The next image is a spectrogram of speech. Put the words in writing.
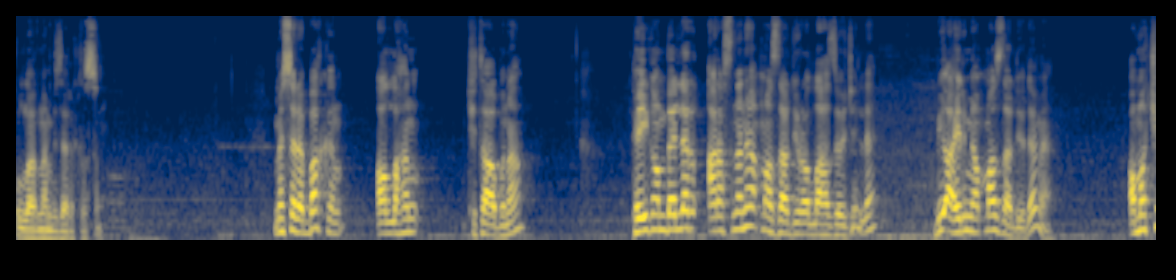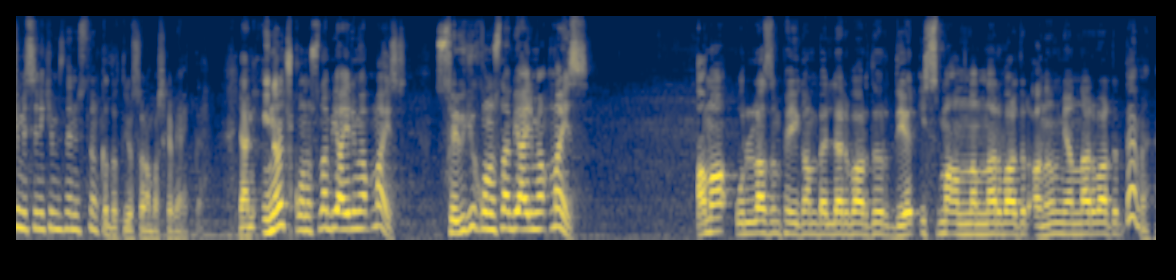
kullarından bizleri kılsın. Mesela bakın Allah'ın kitabına. Peygamberler arasında ne yapmazlar diyor Allah Azze ve Celle? Bir ayrım yapmazlar diyor değil mi? Ama kimisini kimisinden üstün kıldık diyor sonra başka bir ayette. Yani inanç konusunda bir ayrım yapmayız. Sevgi konusunda bir ayrım yapmayız. Ama ululazım peygamberler vardır, diğer ismi anılanlar vardır, anılmayanlar vardır değil mi?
